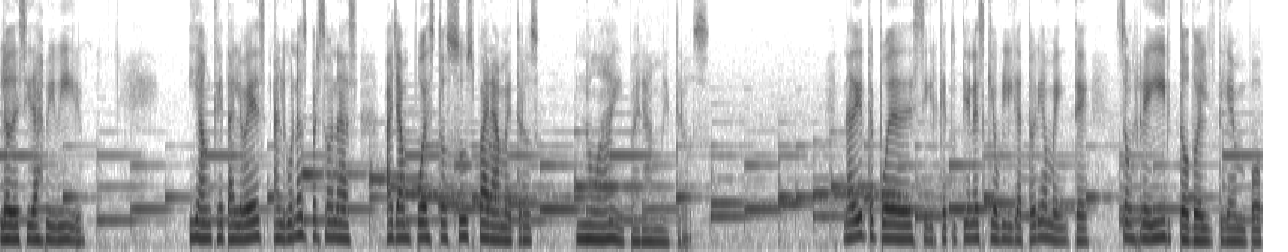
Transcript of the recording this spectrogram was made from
lo decidas vivir. Y aunque tal vez algunas personas hayan puesto sus parámetros, no hay parámetros. Nadie te puede decir que tú tienes que obligatoriamente sonreír todo el tiempo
